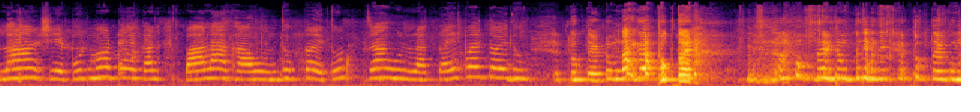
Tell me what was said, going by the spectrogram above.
लहान शेपूट मोठे कान. पाला नाही ग फुकतोय ठुकतोय टुम म्हणजे ठुकतोय पुंग.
